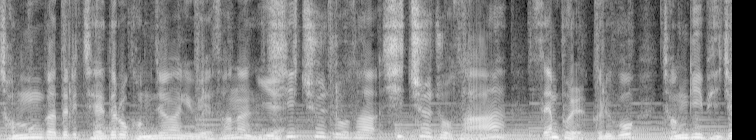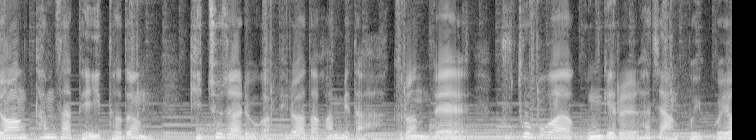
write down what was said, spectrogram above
전문가들이 제대로 검증하기 위해서는 예. 시추 조사, 시추 조사 샘플 그리고 전기 비저항 탐사 데이터 등 기초 자료가 필요하다고 합니다. 그런데 국토부가 공개를 하지 않고 있고요.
